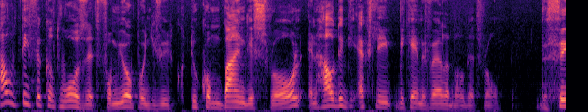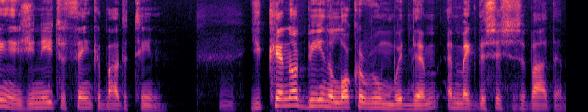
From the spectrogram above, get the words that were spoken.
how difficult was it from your point of view to combine this role, and how did it actually became available that role? The thing is, you need to think about the team. You cannot be in the locker room with them and make decisions about them.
